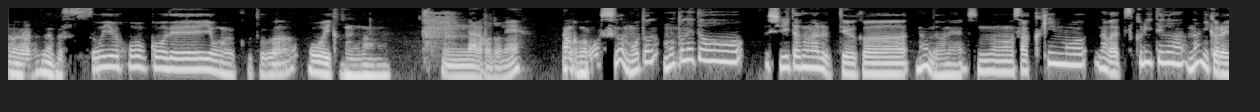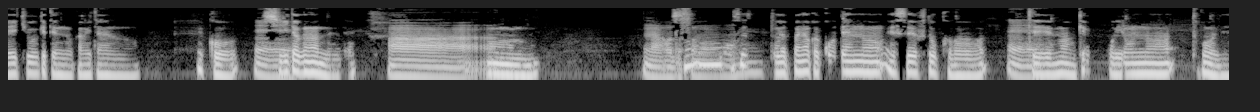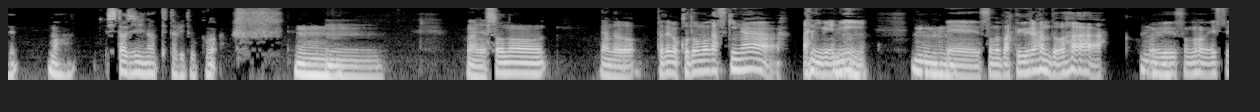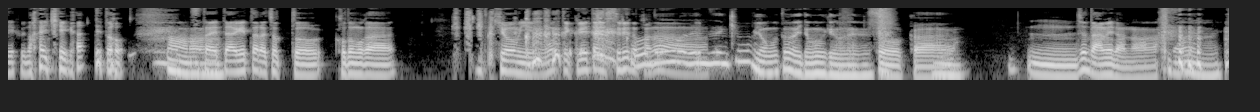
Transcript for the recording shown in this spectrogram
うん、なんかそういう方向で読むことが多いかもな。うんなるほどね。なんかもう、すごい元、元ネタを知りたくなるっていうか、なんだろうね、その作品も、なんか作り手が何から影響を受けてるのかみたいなのを、結構ええ知りたくなるんだよね。ああ、うん。なるほど、そその、うすると、やっぱりなんか古典の SF とかええって、まあ結構いろんなところで、まあ、下地になってたりとか、う。うんん。まあじゃあその、なんだろう、例えば子供が好きなアニメに、うん。えーそのバックグラウンドは、こうんういうその SF の背景があってと伝えてあげたらちょっと子供が興味を持ってくれたりするのか子供は全な然興味を持たないと思うけどね。そうか。うん、じゃあダメだな。ダメだね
